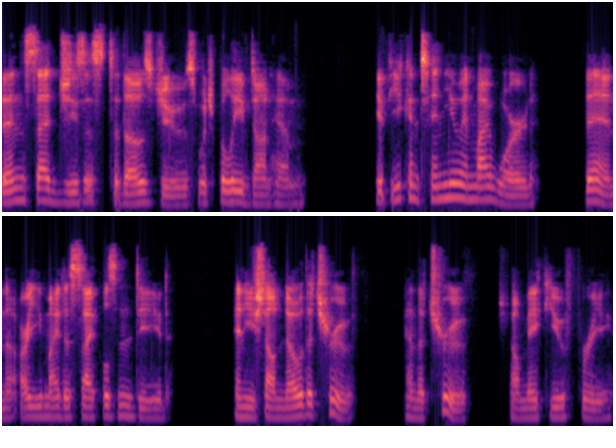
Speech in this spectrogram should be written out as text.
Then said Jesus to those Jews which believed on him, If ye continue in my word, then are ye my disciples indeed, and ye shall know the truth, and the truth shall make you free.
